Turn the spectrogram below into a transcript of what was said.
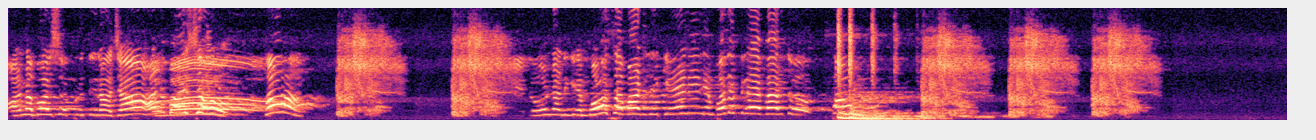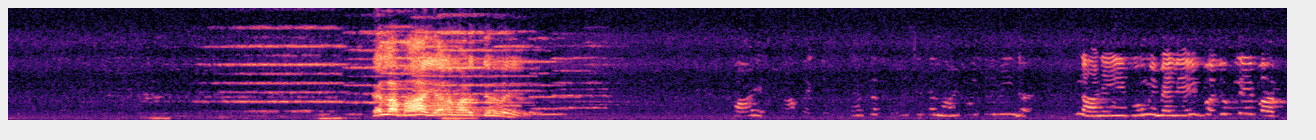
ಅನಭಾಷ ಪೃಥ್ವಿರಾಜ. ಅನುಭವಿಸು. ನಾನು ಈ ಭೂಮಿ ಮೇಲೆ ಬದುಕಲೇಬಾರ್ದು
